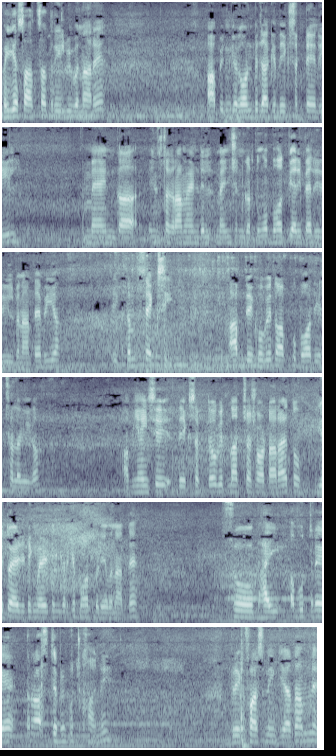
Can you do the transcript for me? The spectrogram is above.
भैया साथ साथ रील भी बना रहे हैं। आप इनके अकाउंट पे जाके देख सकते हैं रील। मैं इनका इंस्टाग्राम हैंडल मेंशन कर दूँगा। बहुत प्यारी प्यारी रील बनाते हैं भैया। एकदम सेक्सी आप देखोगे तो आपको बहुत ही अच्छा लगेगा। आप यहीं से देख सकते हो कितना अच्छा शॉट आ रहा है। तो ये तो एडिटिंग वेडिटिंग करके बहुत बढ़िया बनाते हैं। सो so, भाई अब उतरे हैं। रास्ते में कुछ खाने। ब्रेकफास्ट नहीं किया था हमने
